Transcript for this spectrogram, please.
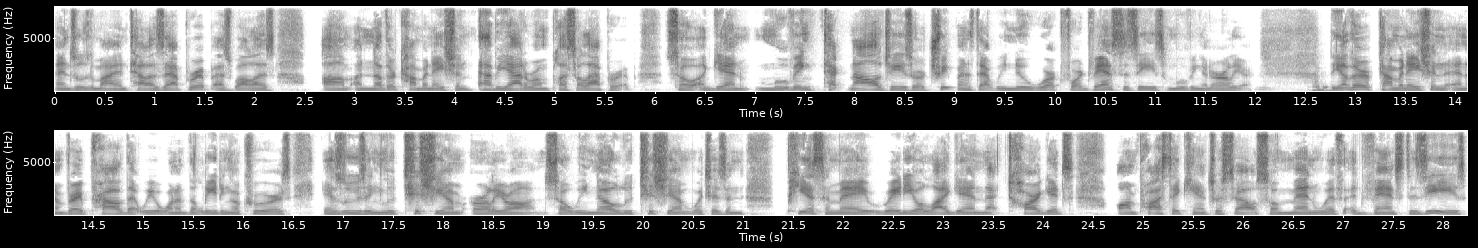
enzalutamide and talazoparib, as well as um, another combination, abiraterone plus olaparib. So again, moving technologies or treatments that we knew worked for advanced disease, moving it earlier. Mm-hmm. The other combination, and I'm very proud that we were one of the leading accruers, is using lutetium earlier on. So we know lutetium, which is an PSMA radioligand that targets on prostate cancer cells. So men with advanced disease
